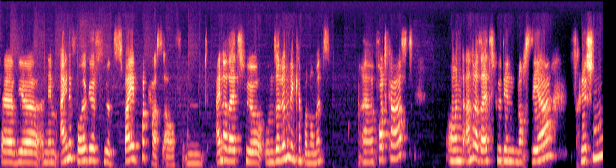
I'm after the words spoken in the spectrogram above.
Äh, wir nehmen eine Folge für zwei Podcasts auf. Und einerseits für unseren, den Camper Nomads äh, Podcast und andererseits für den noch sehr frischen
